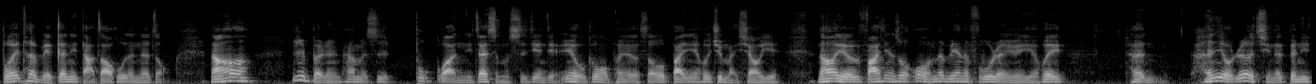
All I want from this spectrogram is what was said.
不会特别跟你打招呼的那种。然后日本人他们是。不管你在什么时间点，因为我跟我朋友有时候半夜会去买宵夜，然后也会发现说，哦，那边的服务人员也会很很有热情的跟你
